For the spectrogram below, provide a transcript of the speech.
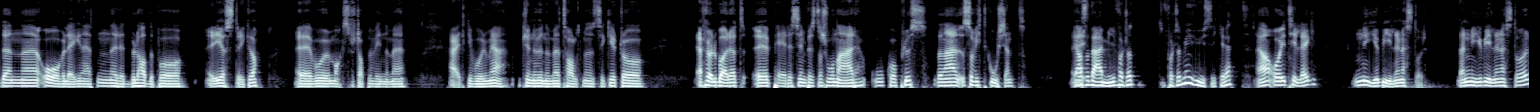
den overlegenheten Red Bull hadde på i Østerrike, da, eh, hvor Max Verstappen vinner med Jeg vet ikke hvor mye, jeg kunne vunnet med et halvt minutt sikkert, og jeg føler bare at eh, Peres sin prestasjon er OK pluss. Den er så vidt godkjent. Ja, altså Det er mye, fortsatt, fortsatt mye usikkerhet. Ja, og i tillegg nye biler neste år. Det er nye biler neste år,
